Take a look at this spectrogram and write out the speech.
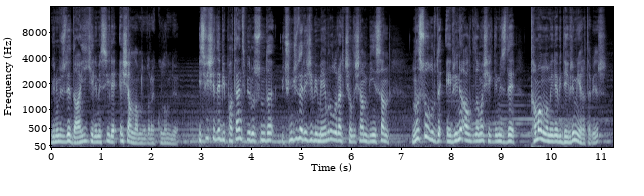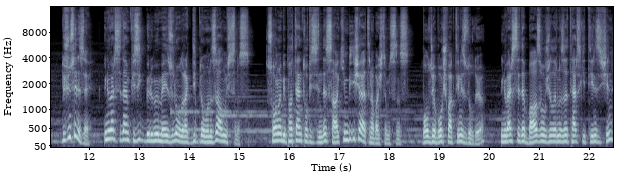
günümüzde dahi kelimesiyle eş anlamlı olarak kullanılıyor. İsviçre'de bir patent bürosunda 3. derece bir memur olarak çalışan bir insan nasıl olur da evreni algılama şeklimizde tam anlamıyla bir devrim yaratabilir? Düşünsenize, üniversiteden fizik bölümü mezunu olarak diplomanızı almışsınız. Sonra bir patent ofisinde sakin bir iş hayatına başlamışsınız. Bolca boş vaktiniz de oluyor. Üniversitede bazı hocalarınıza ters gittiğiniz için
